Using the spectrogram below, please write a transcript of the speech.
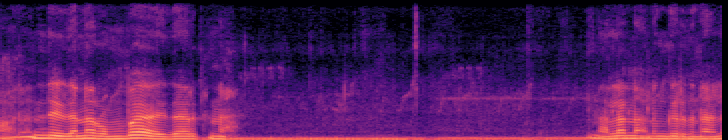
ஆறாந்தேதி இதெல்லாம் ரொம்ப இதாக இருக்குண்ணா. நல்ல நாளுங்கிறதுனால.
